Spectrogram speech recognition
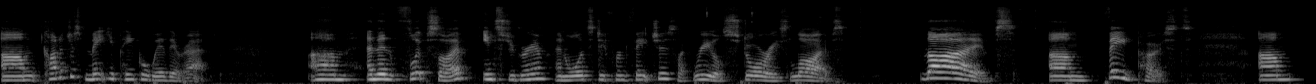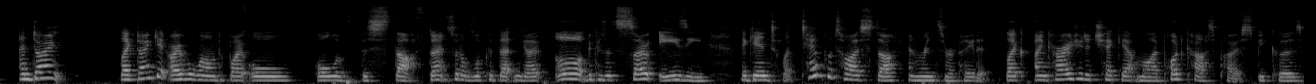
Um, kind of just meet your people where they're at. Um, and then flip side, Instagram and all its different features like reels, stories, lives. Lives um, feed posts, um, and don't like don't get overwhelmed by all all of the stuff. Don't sort of look at that and go, oh, because it's so easy again to like templatize stuff and rinse and repeat it. Like I encourage you to check out my podcast posts because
